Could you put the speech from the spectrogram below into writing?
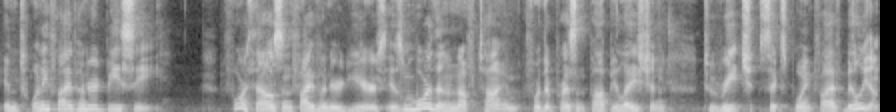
in 2500 BC, 4,500 years is more than enough time for the present population to reach 6.5 billion.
